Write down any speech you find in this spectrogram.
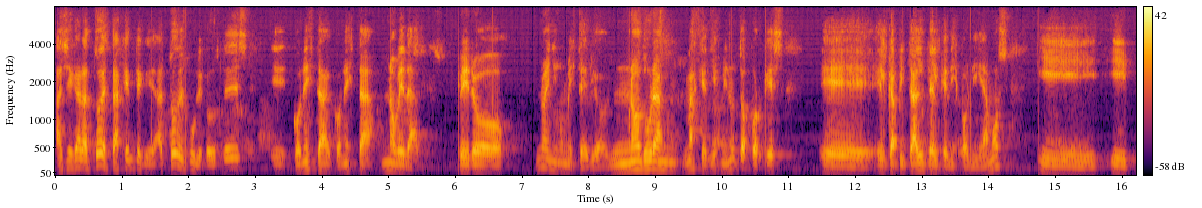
a llegar a toda esta gente, que, a todo el público de ustedes eh, con, esta, con esta novedad. Pero no hay ningún misterio. No duran más que 10 minutos porque es eh, el capital del que disponíamos y, y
